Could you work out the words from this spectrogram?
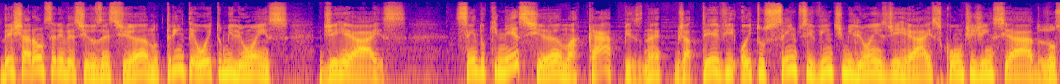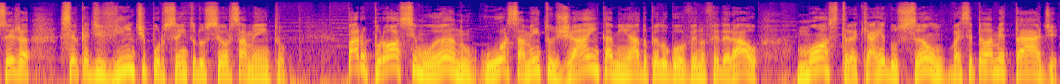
Deixarão de ser investidos neste ano 38 milhões de reais sendo que neste ano a CAPES né, já teve 820 milhões de reais contingenciados, ou seja, cerca de 20% do seu orçamento. Para o próximo ano, o orçamento já encaminhado pelo governo federal mostra que a redução vai ser pela metade.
